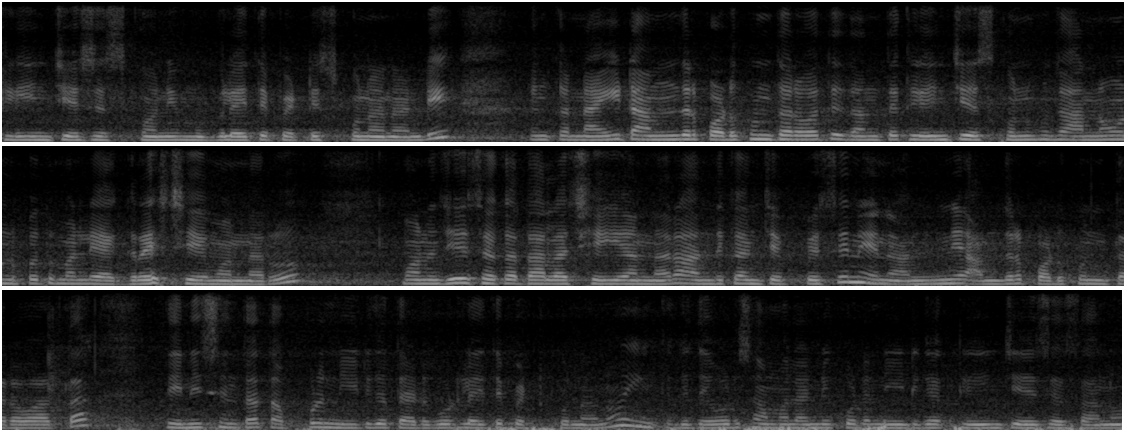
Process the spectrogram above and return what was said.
క్లీన్ చేసేసుకొని ముగ్గులైతే పెట్టేసుకున్నానండి. ఇంకా నైట్ అందరు పడుకున్న తర్వాత ఇదంతా క్లీన్ చేసుకొని కొంచెం అన్నం ఉండిపోతే మళ్ళీ ఎగ్రైస్ చేయమన్నారు. మనం చేసే కదా అలా చేయన్నారు అందుకని చెప్పేసి నేను అన్ని అందరూ పడుకున్న తర్వాత తినేసిన తర్వాత అప్పుడు నీట్గా తడిగుడ్లు అయితే పెట్టుకున్నాను. ఇంక దేవుడి సామాన్లన్నీ కూడా నీట్గా క్లీన్ చేసేసాను.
